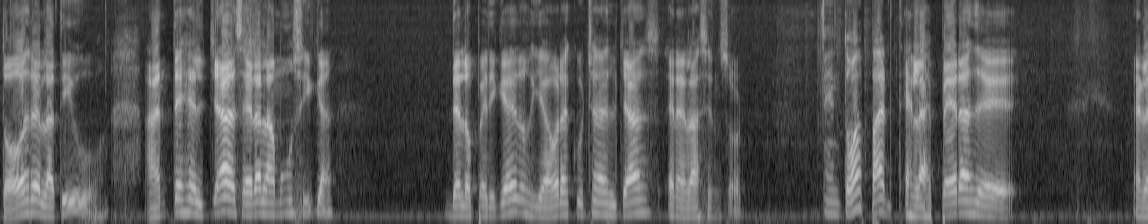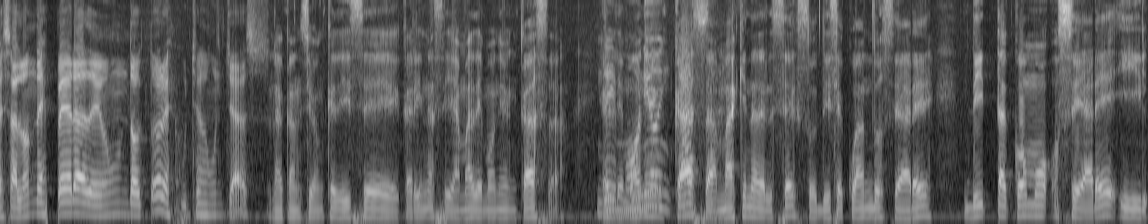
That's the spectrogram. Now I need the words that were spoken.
todo es relativo. Antes el jazz era la música de los periqueros y ahora escuchas el jazz en el ascensor. En todas partes. En las esperas de... En el salón de espera de un doctor escuchas un jazz. La canción que dice Karina se llama Demonio en casa. El demonio en, en casa, casa. máquina del sexo, dice cuándo se haré, dicta cómo se haré y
